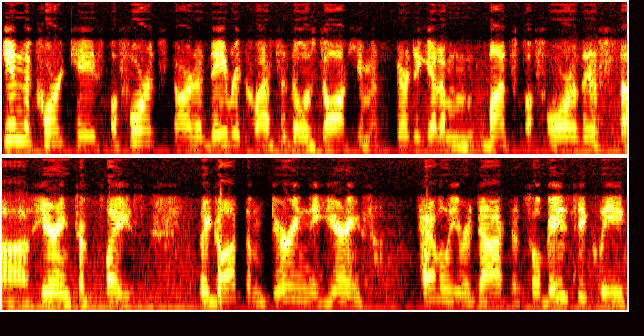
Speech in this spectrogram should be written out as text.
in the court case before it started, they requested those documents to get them months before this uh, hearing took place. They got them during the hearings, heavily redacted. So basically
